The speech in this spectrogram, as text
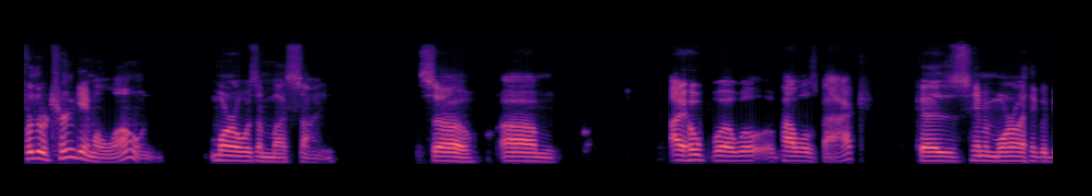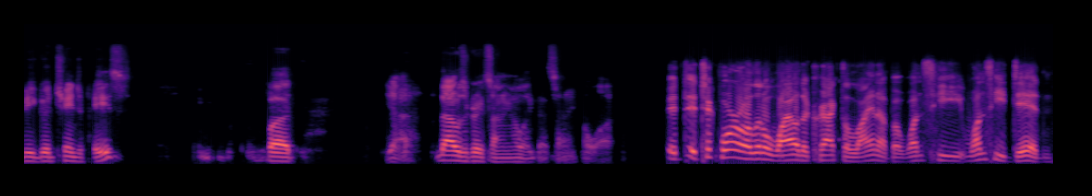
for the return game alone, Morrow was a must sign. So, um, I hope uh, Will Powell's back because him and Morrow I think would be a good change of pace. But yeah, that was a great signing. I like that signing a lot. It, it took Morrow a little while to crack the lineup, but once he once he did,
